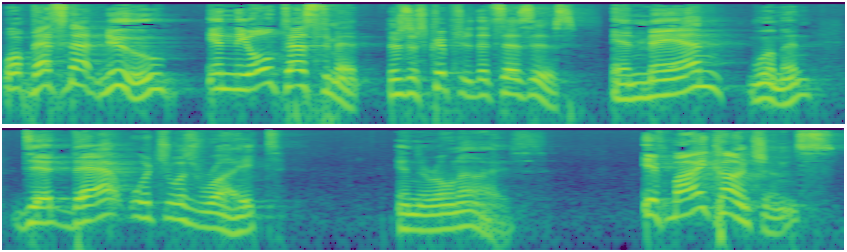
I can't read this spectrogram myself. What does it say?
Well, that's not new. In the Old Testament, there's a scripture that says this. And man, woman, did that which was right in their own eyes. If my conscience,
